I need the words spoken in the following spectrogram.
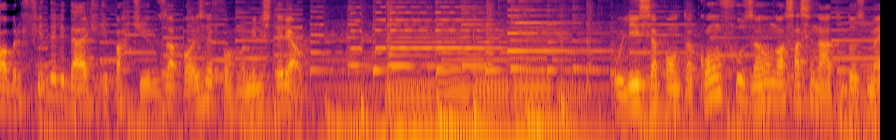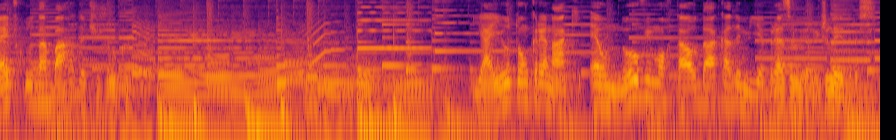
cobra fidelidade de partidos após reforma ministerial. Polícia aponta confusão no assassinato dos médicos na Barra da Tijuca. E Ailton Krenak é o novo imortal da Academia Brasileira de Letras.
